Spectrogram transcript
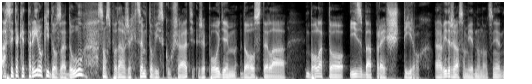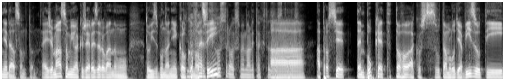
Asi také 3 roky dozadu som spodal, že chcem to vyskúšať, že pôjdem do hostela. Bola to izba pre štyroch. A vydržal som jednu noc, ne, nedal som to. Hej, že mal som ju akože rezervovanú tú izbu na niekoľko Na nocí. Ostrovoch sme mali takto zostať. A, a proste ten buket toho, ako sú tam ľudia vyzutí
